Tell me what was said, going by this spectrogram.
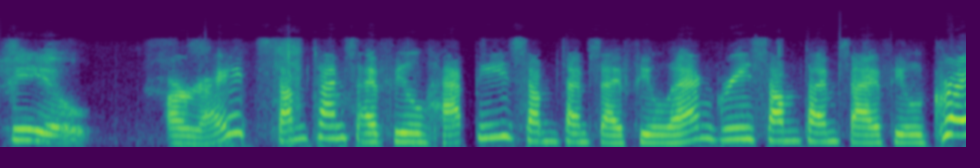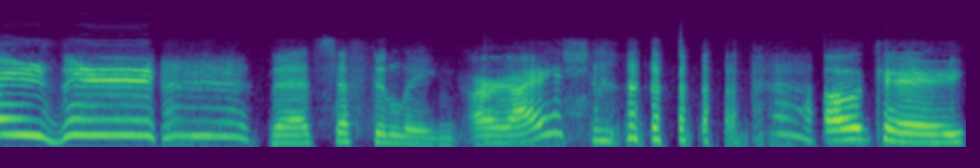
Feel. All right. Sometimes I feel happy. Sometimes I feel angry. Sometimes I feel crazy. That's a feeling. All right. okay.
